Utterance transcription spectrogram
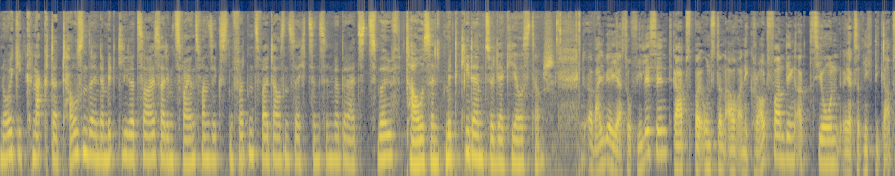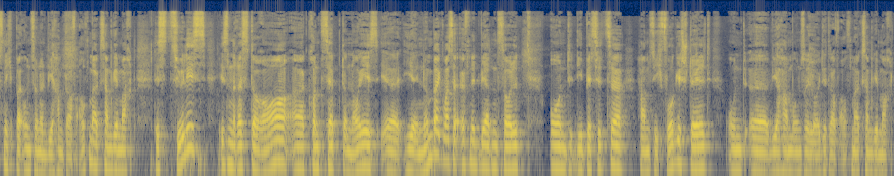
neu geknackter Tausender in der Mitgliederzahl. Seit dem 22.04.2016 sind wir bereits 12.000 Mitglieder im Zöliakie-Austausch. Weil wir ja so viele sind, gab es bei uns dann auch eine Crowdfunding-Aktion. Ja gesagt, nicht, die gab es nicht bei uns, sondern wir haben darauf aufmerksam gemacht. Das Zölis ist ein Restaurantkonzept, ein neues äh, hier in Nürnberg, was eröffnet werden soll. Und die Besitzer haben sich vorgestellt und äh, wir haben unsere Leute darauf aufmerksam gemacht,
